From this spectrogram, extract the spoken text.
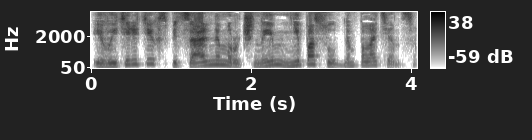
и вытереть их специальным ручным непосудным полотенцем.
